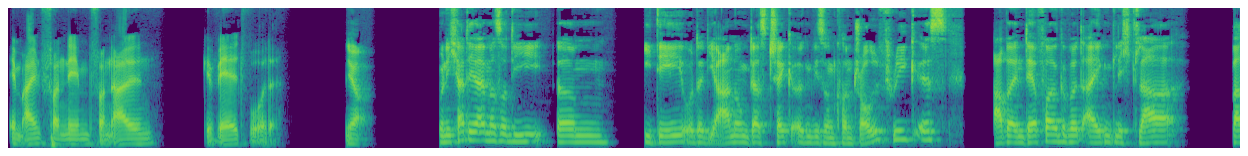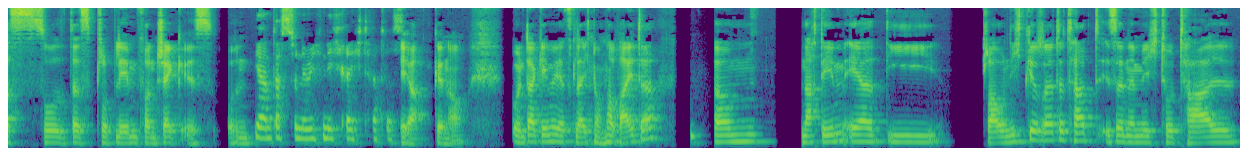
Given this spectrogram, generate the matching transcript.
im Einvernehmen von allen gewählt wurde. Ja. Und ich hatte ja immer so die ähm, Idee oder die Ahnung, dass Jack irgendwie so ein Control-Freak ist aber in der Folge wird eigentlich klar, was so das Problem von Jack ist. Und ja, und dass du nämlich nicht recht hattest. Ja, genau. Und da gehen wir jetzt gleich nochmal weiter. Ähm, nachdem er die Frau nicht gerettet hat, ist er nämlich total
